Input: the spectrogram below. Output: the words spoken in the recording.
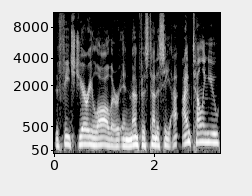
defeats Jerry Lawler in Memphis, Tennessee. I, I'm telling you,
